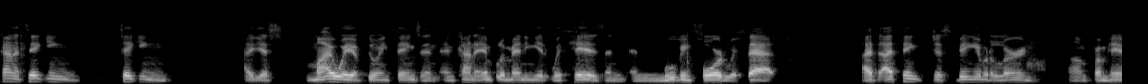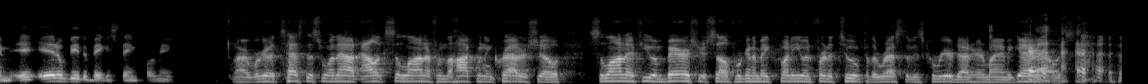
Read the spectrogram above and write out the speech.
kind of taking taking, I guess, my way of doing things and, and kind of implementing it with his and and moving forward with that. I, I think just being able to learn um, from him, it, it'll be the biggest thing for me. All right, we're going to test this one out. Alex Solana from the Hochman and Crowder show. Solana, if you embarrass yourself, we're going to make fun of you in front of Tua for the rest of his career down here in Miami. Go ahead, Alex.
